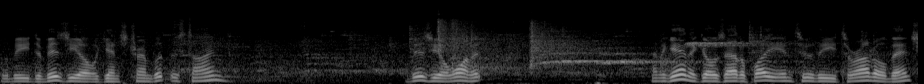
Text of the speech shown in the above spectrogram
It'll be Divisio against Tremblett this time. Divisio won it. And again, it goes out of play into the Toronto bench.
